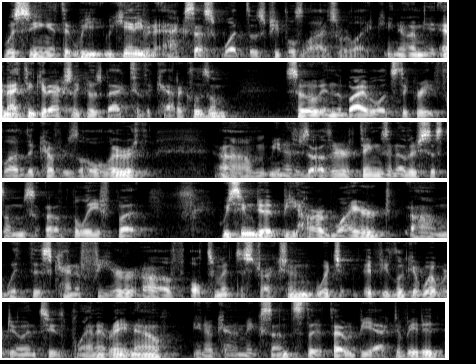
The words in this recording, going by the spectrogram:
was seeing it that we, we can't even access what those people's lives were like, you know. I mean, and I think it actually goes back to the cataclysm so in the Bible, it's the great flood that covers the whole earth. Um, you know, there's other things and other systems of belief, but we seem to be hardwired um, with this kind of fear of ultimate destruction, which, if you look at what we're doing to the planet right now, you know, kind of makes sense that that would be activated.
